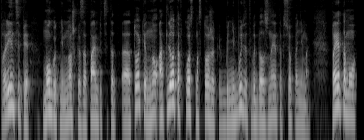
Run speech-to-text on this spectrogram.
В принципе, могут немножко запампить этот э, токен, но отлета в космос тоже как бы не будет, вы должны это все понимать. Поэтому а,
